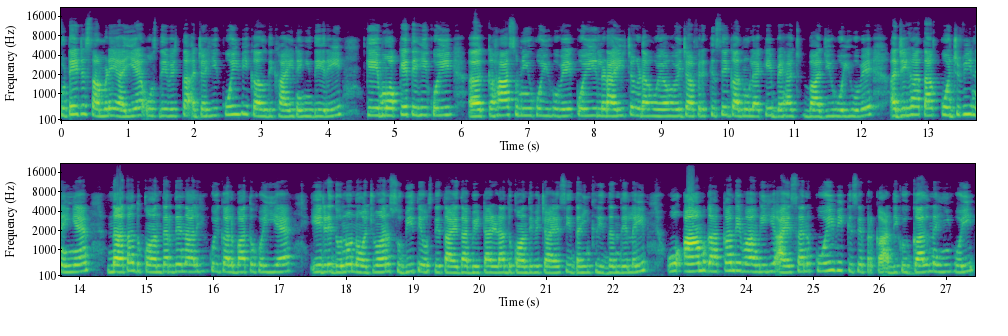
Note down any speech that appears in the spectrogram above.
ਫੁਟੇਜ ਸਾਹਮਣੇ ਆਈ ਹੈ ਉਸ ਦੇ ਵਿੱਚ ਤਾਂ ਅਜਿਹੀ ਕੋਈ ਵੀ ਗੱਲ ਦਿਖਾਈ ਨਹੀਂ ਦੇ ਰਹੀ। ਕਿ ਮੌਕੇ ਤੇ ਹੀ ਕੋਈ ਕਹਾ ਸੁਣੀ ਹੋਈ ਹੋਵੇ, ਕੋਈ ਲੜਾਈ ਝਗੜਾ ਹੋਇਆ ਹੋਵੇ ਜਾਂ ਫਿਰ ਕਿਸੇ ਗੱਲ ਨੂੰ ਲੈ ਕੇ ਬਹਿਸਬਾਜ਼ੀ ਹੋਈ ਹੋਵੇ, ਅਜਿਹਾ ਤਾਂ ਕੁਝ ਵੀ ਨਹੀਂ ਹੈ। ਨਾ ਤਾਂ ਦੁਕਾਨਦਾਰ ਦੇ ਨਾਲ ਹੀ ਕੋਈ ਗੱਲਬਾਤ ਹੋਈ ਹੈ। ਇਹ ਜਿਹੜੇ ਦੋਨੋਂ ਨੌਜਵਾਨ ਸੁਬੀ ਤੇ ਉਸਦੇ ਤਾਏ ਦਾ ਬੇਟਾ ਜਿਹੜਾ ਦੁਕਾਨ ਦੇ ਵਿੱਚ ਆਏ ਸੀ ਦਹੀਂ ਖਰੀਦਣ ਦੇ ਲਈ, ਉਹ ਆਮ ਗਾਹਕਾਂ ਦੇ ਵਾਂਗ ਹੀ ਆਏ ਸਨ। ਕੋਈ ਵੀ ਕਿਸੇ ਪ੍ਰਕਾਰ ਦੀ ਕੋਈ ਗੱਲ ਨਹੀਂ ਹੋਈ।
